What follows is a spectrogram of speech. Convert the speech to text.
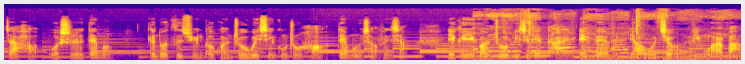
家好，我是 Demon。更多资讯可关注微信公众号 “Demon 小分享”，也可以关注励志电台 FM 幺五九零五二八。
